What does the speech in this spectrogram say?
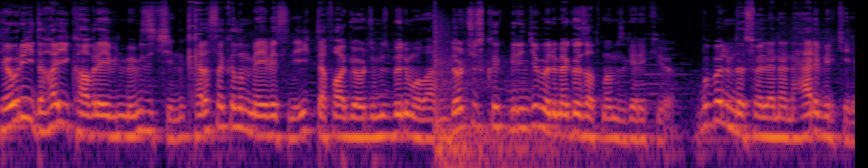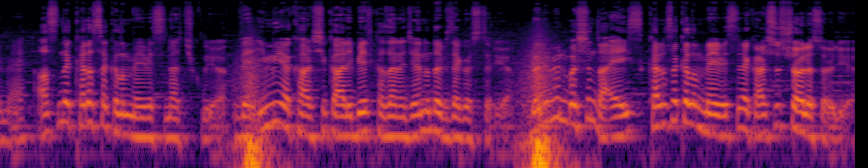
Teoriyi daha iyi kavrayabilmemiz için Karasakal'ın meyvesini ilk defa gördüğümüz bölüm olan 441. bölüme göz atmamız gerekiyor. Bu bölümde söylenen her bir kelime aslında Karasakal'ın meyvesini açıklıyor ve Imu'ya karşı galibiyet kazanacağını da bize gösteriyor. Bölümün başında Ace, Karasakal'ın meyvesine karşı şöyle söylüyor.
